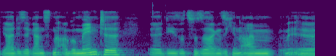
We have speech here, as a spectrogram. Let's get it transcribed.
ja, diese ganzen Argumente, äh, die sozusagen sich in einem äh,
